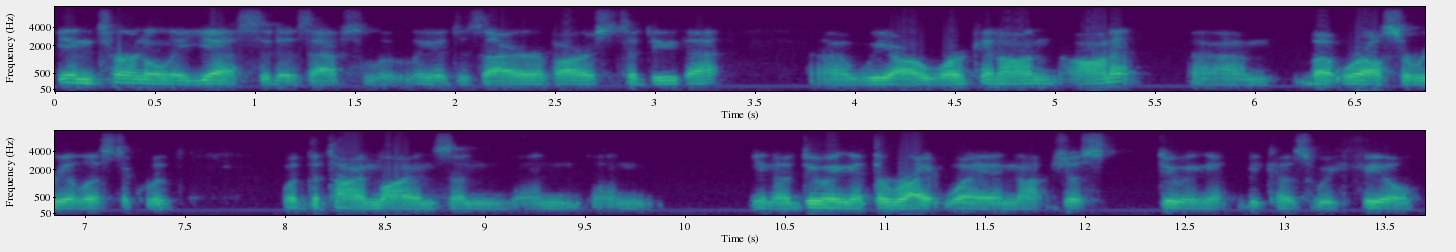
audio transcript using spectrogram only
internally, yes, it is absolutely a desire of ours to do that. Uh, we are working on on it, um, but we're also realistic with with the timelines and and and you know doing it the right way and not just doing it because we feel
